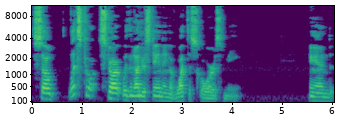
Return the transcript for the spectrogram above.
So let's ta- start with an understanding of what the scores mean. And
